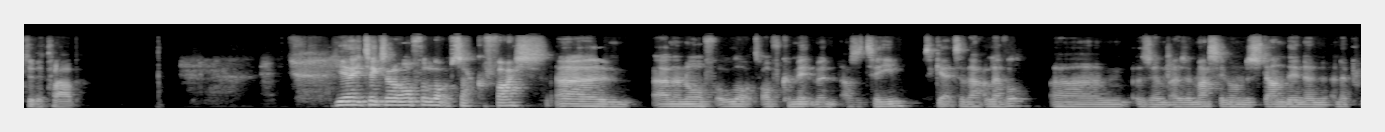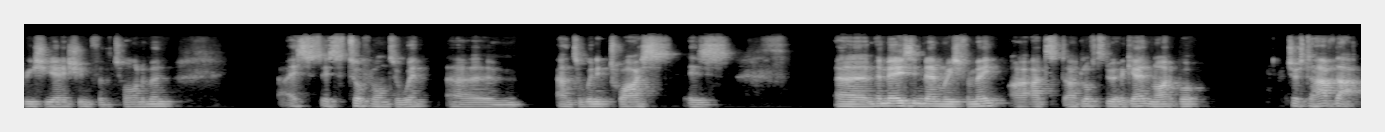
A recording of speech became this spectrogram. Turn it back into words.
to the club? Yeah, it takes an awful lot of sacrifice um, and an awful lot of commitment as a team to get to that level. Um, as, a, as a massive understanding and, and appreciation for the tournament. It's, it's a tough one to win. Um, and to win it twice is um, amazing memories for me. I, would I'd love to do it again, right? But just to have that,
